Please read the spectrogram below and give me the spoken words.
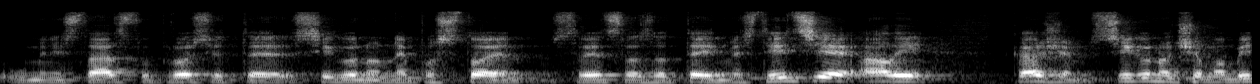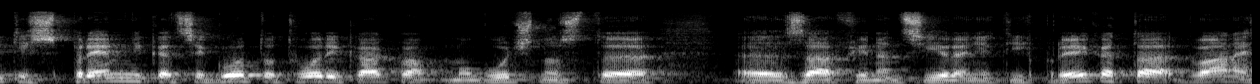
u Ministarstvu prosvjete sigurno ne postoje sredstva za te investicije, ali kažem, sigurno ćemo biti spremni kad se god otvori kakva mogućnost e, za financiranje tih projekata. 12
